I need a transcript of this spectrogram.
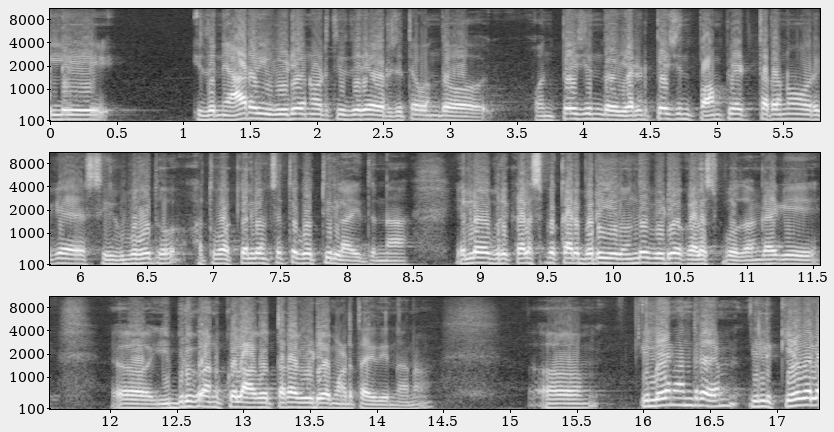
ಇಲ್ಲಿ ಇದನ್ನು ಯಾರು ಈ ವಿಡಿಯೋ ನೋಡ್ತಿದ್ದೀರಿ, ಅವ್ರ ಜೊತೆ ಒಂದು ಒಂದು ಪೇಜಿಂದ, ಎರಡು ಪೇಜಿಂದ ಪಾಂಪ್ಲೆಟ್ ಥರನೂ ಅವರಿಗೆ ಸಿಗಬಹುದು, ಅಥವಾ ಕೆಲವೊಂದು ಸತಿ ಗೊತ್ತಿಲ್ಲ ಇದನ್ನು. ಎಲ್ಲೋ ಒಬ್ರಿಗೆ ಕಳಿಸ್ಬೇಕಾದ್ರೆ ಬರೀ ಇದೊಂದು ವಿಡಿಯೋ ಕಳಿಸ್ಬೋದು. ಹಾಗಾಗಿ ಇಬ್ರಿಗೂ ಅನುಕೂಲ ಆಗೋ ಥರ ವಿಡಿಯೋ ಮಾಡ್ತಾ ಇದ್ದೀನಿ ನಾನು. ಇಲ್ಲೇನಂದರೆ, ಇಲ್ಲಿ ಕೇವಲ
